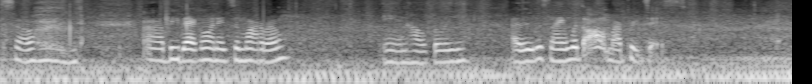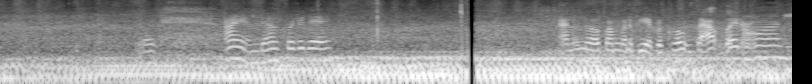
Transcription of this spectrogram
So I'll be back on it tomorrow. And hopefully I do the same with all of my pre-tests. I am done for today. I don't know if I'm going to be able to close out later on,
